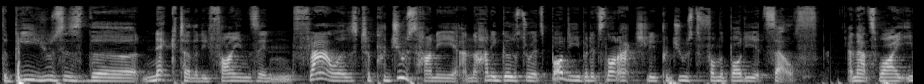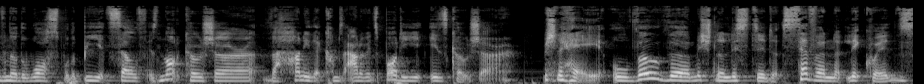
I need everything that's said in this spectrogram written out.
The bee uses the nectar that he finds in flowers to produce honey, and the honey goes through its body, but it's not actually produced from the body itself. And that's why, even though the wasp or the bee itself is not kosher, the honey that comes out of its body is kosher. Mishnah Hey, although the Mishnah listed seven liquids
